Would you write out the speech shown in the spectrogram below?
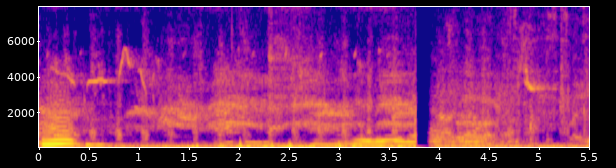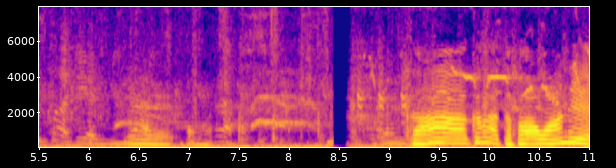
ဟမ် ဒါကတဘာဝနဲ့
